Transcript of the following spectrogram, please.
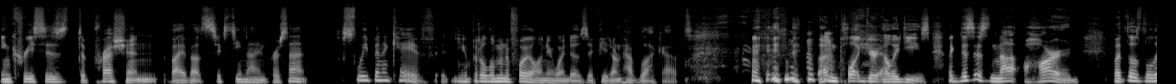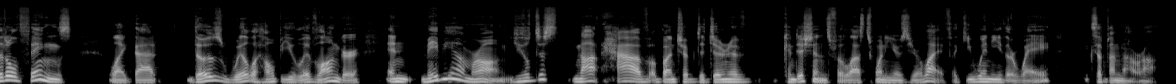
increases depression by about 69%. So sleep in a cave. You can put aluminum foil on your windows if you don't have blackouts. Unplug your LEDs. Like this is not hard, but those little things like that, those will help you live longer. And maybe I'm wrong. You'll just not have a bunch of degenerative conditions for the last 20 years of your life. Like you win either way, except I'm not wrong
